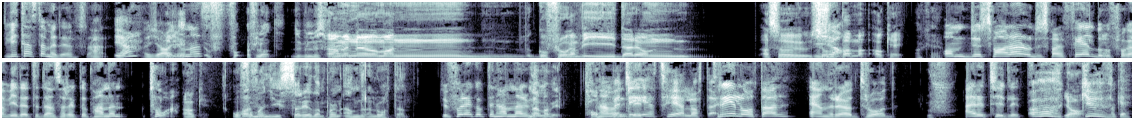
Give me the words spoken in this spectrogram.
Vi testar med det så här. Ja. Ja, Jonas? F- Förlåt, du vill Ja, men nu om man går frågan vidare om, alltså sumpa, Ja. okej, Okej. Om du svarar och du svarar fel, då går frågan vidare till den som räckte upp handen. Två. okej. Och får man gissa redan på den andra låten? Du får räcka upp din hand när du vill. När man vill. Topp. När man Men vill. det är tre låtar. Tre låtar, en röd tråd. Är det tydligt? Åh, Ja. gud. Okej.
